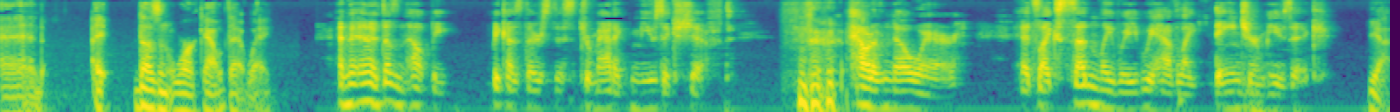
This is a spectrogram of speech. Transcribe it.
And it doesn't work out that way. and then, and it doesn't help be, because there's this dramatic music shift. out of nowhere. It's like suddenly we, we have like danger music. yeah.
